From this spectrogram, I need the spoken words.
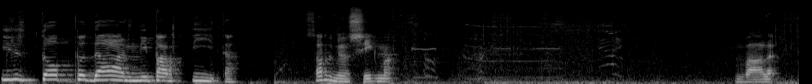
Il top danni partita. Stato di un Sigma. Vale.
